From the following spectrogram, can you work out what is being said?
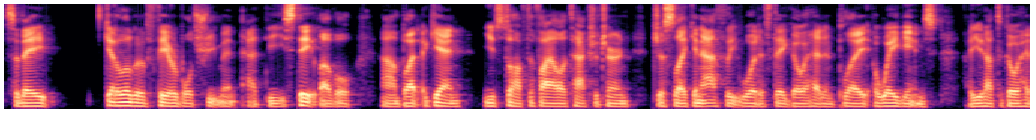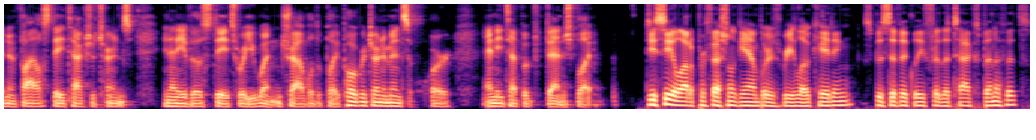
So they get a little bit of favorable treatment at the state level. Uh, but again, you'd still have to file a tax return just like an athlete would if they go ahead and play away games. Uh, you'd have to go ahead and file state tax returns in any of those states where you went and traveled to play poker tournaments or any type of advantage play. Do you see a lot of professional gamblers relocating specifically for the tax benefits?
